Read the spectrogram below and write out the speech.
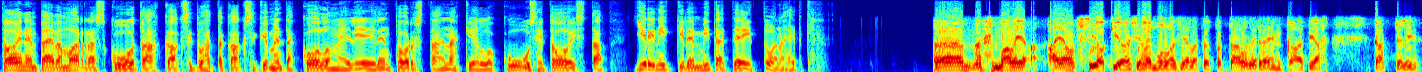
Toinen päivä marraskuuta 2023, eli eilen torstaina kello 16. Jiri Nikkinen, mitä teit tuona hetkenä? Öö, mä olin ajamassa Jokioisilla, mulla on siellä tota, talvirenkaat ja kattelin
